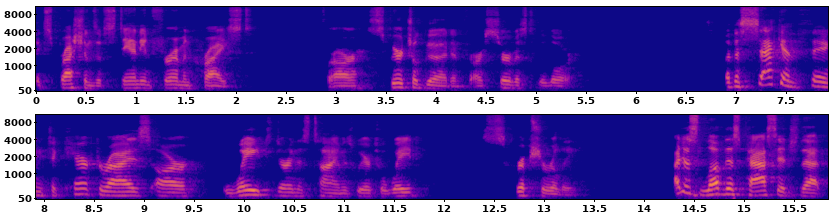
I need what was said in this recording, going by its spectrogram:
expressions of standing firm in Christ for our spiritual good and for our service to the Lord. But the second thing to characterize our wait during this time is we are to wait scripturally. I just love this passage that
